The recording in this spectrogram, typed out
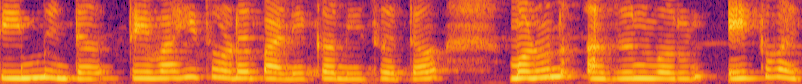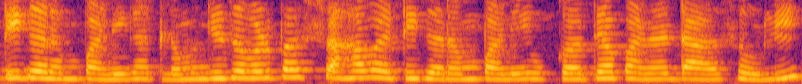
तीन मिनटं तेव्हाही थोडं पाणी कमीच होतं. म्हणून अजून वरून एक वाटी गरम पाणी घातलं. म्हणजे जवळपास सहा वाटी गरम पाणी उकळत्या पाण्यात डाळ सोडली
